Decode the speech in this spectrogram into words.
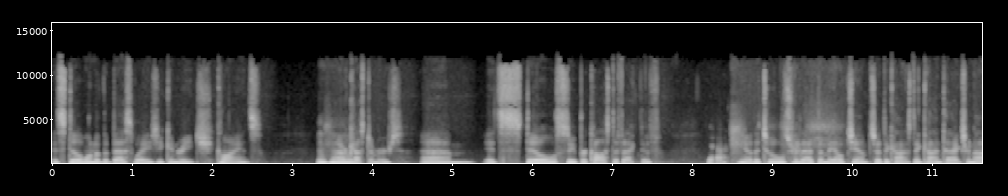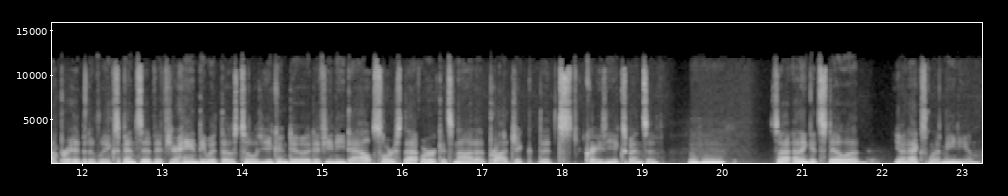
it's still one of the best ways you can reach clients uh, or customers. Um, it's still super cost effective. Yeah. You know, the tools for that, the MailChimps or the constant contacts are not prohibitively expensive. If you're handy with those tools, you can do it. If you need to outsource that work, it's not a project that's crazy expensive. So I think it's still a, you know, an excellent medium,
